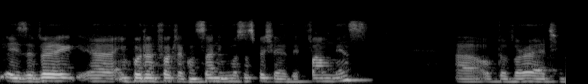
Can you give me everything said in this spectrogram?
is a very uh, important factor concerning most especially the firmness uh, of the variety.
